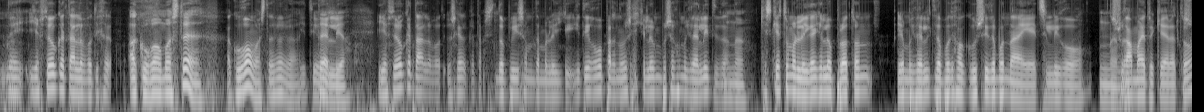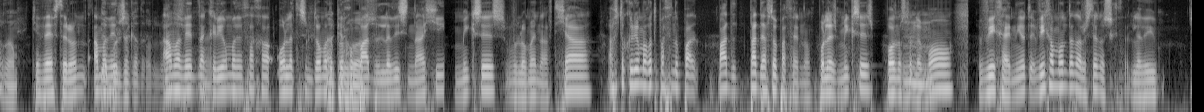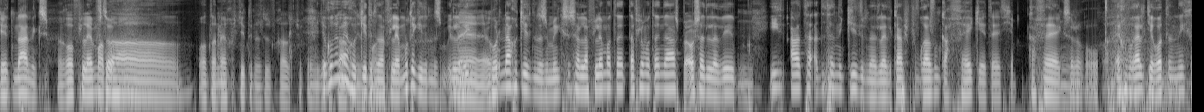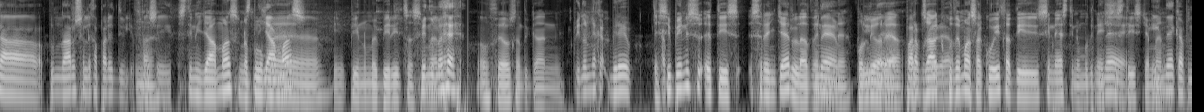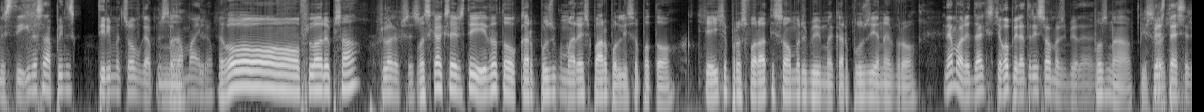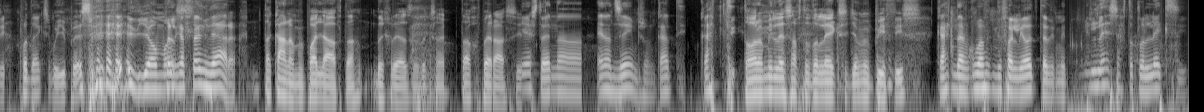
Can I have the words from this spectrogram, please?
μυγδαλίτιδα. Ναι, γι' αυτό εγώ κατάλαβα ότι είχα. Ακουγόμαστε; Ακουγόμαστε, βέβαια. Γιατί όχι. Τέλεια. Γι' αυτό εγώ κατάλαβα. ότι- Βασικά κατα- συνειδητοποίησα με τα λογική. Γιατί εγώ παρανοούσα και λέω μήπως έχω μυγδαλίτιδα. Ναι. Και σκέφτομαι λογικά και λέω πρώτον, η αμυγδαλίτιδα από ό,τι έχω ακούσει δεν πονάει έτσι λίγο. ναι, Σου ναι. γαμάει το κέρατο. Σου γαμ- Και δεύτερον, άμα δεν δεν, μπορείς να καταλάβεις. άμα δεν ήταν Ναι. κρύωμα, δεν θα είχα όλα τα συμπτώματα που έχω Ακριβώς. πάντα. Δηλαδή συνάχη, μίξες, βουλωμένα αυτιά. Αυτό το κρύωμα εγώ το παθαίνω πα- πάντα, πάντα αυτό παθαίνω. Πολλές μίξες, πόνο στο Μμμ. λαιμό, βήχα ενίοτε. Βήχα μόνο όταν αρρωσταίνω. Δηλαδή και την άνοιξη. Εγώ φλέμματα όταν έχω κίτρινες τις βγάζω. και είναι για Εγώ το δεν έχω κάπνισμα. κίτρινα φλέμματα, ούτε κίτρινε. Δηλαδή, Ναι, εγώ- μπορεί να έχω κίτρινες μίξει, αλλά φλέμματα, τα φλέμματα είναι άσπρα. Όσα δηλαδή. Μμ. Ή αν θα, αν δεν θα είναι κίτρινα, δηλαδή κάποιοι που βγάζουν καφέ και τέτοια. Καφέ, ξέρω εγώ. Έχω βγάλει και εγώ όταν είχα. που ήμουν άρρωστος, είχα πάρει τη Ναι. φάση. Στην υγειά μας να Στην πούμε υγειά μας. ε, πίνουμε μπυρίτσα σήμερα. Πίνουμε. Ο Θεός να την κάνει. Πίνω μια. κα- μπήρε- Εσύ πίνεις ε, της Σρενκέρλα δεν Ναι, είναι; Πολύ είναι ωραία. πάρα Ο πολύ Τζακ ωραία. που δεν μας ακούει θα τη συνέστηνε, μου την έχει Ναι, συστήσει και εμένα. Είναι καπνιστή. Είναι σαν να πίνεις τυρί με τσόβγα. Ναι. Στο Ναι. γαμάι. Εγώ φλόρεψα. Φλόρεψες. Βασικά ξέρεις τι, είδα το καρπούζι που μου αρέσει πάρα πολύ σε ποτό. Και είχε προσφορά της Σόμερσμπι με καρπούζι ένα ευρώ. Ναι, μωρέ, εντάξει, και εγώ πήρα τρεις όμω μπιο. Πώς να πεις Πήρες τέσσερι. Εντάξει, που είπες. Οι δυο Μου έλεγα μας. αυτό είναι ιδεάρα. Τα κάναμε παλιά αυτά. Δεν χρειάζεται να τα ξέρω. Τα έχω περάσει. Και έστω ένα, ένα Jameson, κάτι. Κάτι. Τώρα μη λες αυτό το λέξη και με πείθεις. Κάτι να βγούμε από την υφαλιότητα, Δημήτρη. Μη λες αυτό το λέξη.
